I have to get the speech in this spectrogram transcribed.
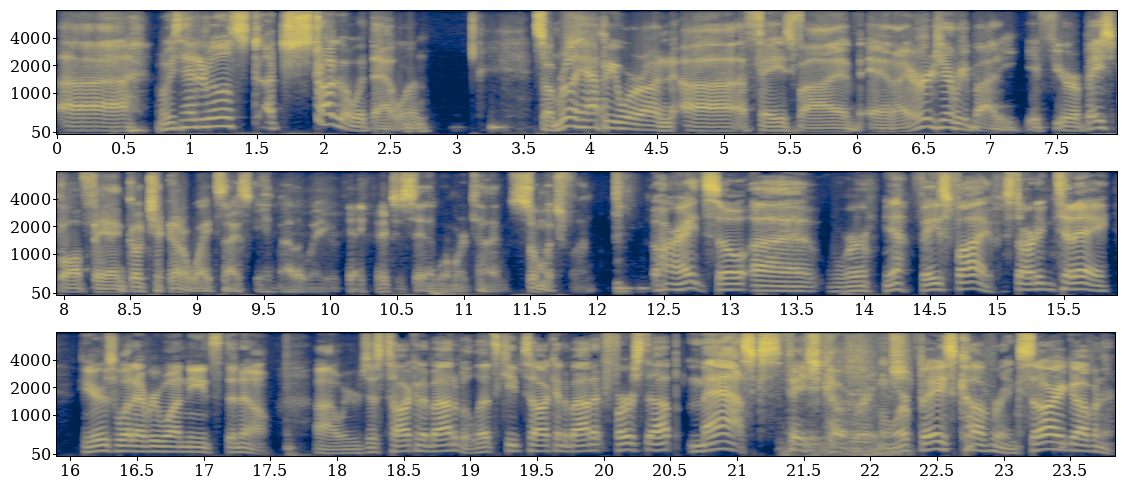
uh, always had a real st- struggle with that one. So I'm really happy we're on uh, phase five, and I urge everybody, if you're a baseball fan, go check out a White Sox game. By the way, okay, can I just say that one more time? So much fun. All right, so uh, we're yeah, phase five starting today. Here's what everyone needs to know. Uh, we were just talking about it, but let's keep talking about it. First up, masks. Face covering. More face covering. Sorry, Governor.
